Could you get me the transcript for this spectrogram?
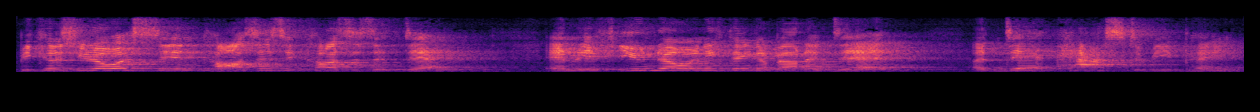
Because you know what sin causes? It causes a debt. And if you know anything about a debt, a debt has to be paid.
